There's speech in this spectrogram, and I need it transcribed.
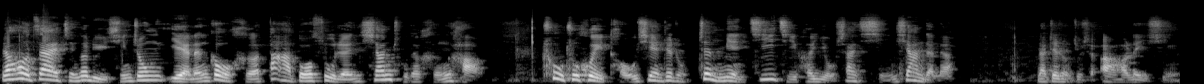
然后在整个旅行中也能够和大多数人相处的很好，处处会投现这种正面、积极和友善形象的呢？那这种就是二号类型。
